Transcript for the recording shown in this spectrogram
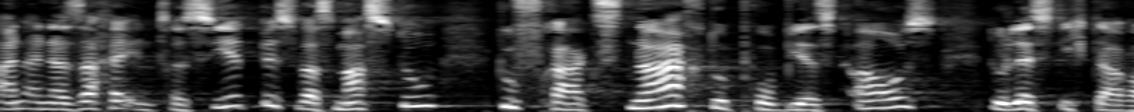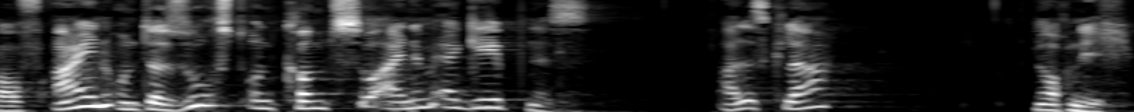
an einer Sache interessiert bist, was machst du? Du fragst nach, du probierst aus, du lässt dich darauf ein, untersuchst und kommst zu einem Ergebnis. Alles klar? Noch nicht.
